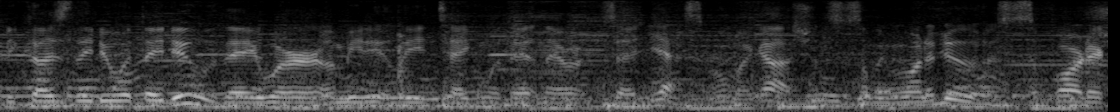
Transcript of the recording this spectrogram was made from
because they do what they do. They were immediately taken with it and they were, said, "Yes, oh my gosh, this is something we want to do. This is Sephardic,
